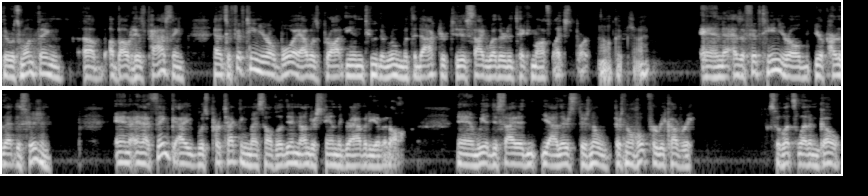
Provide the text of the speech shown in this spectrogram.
there was one thing uh, about his passing. As a 15 year old boy, I was brought into the room with the doctor to decide whether to take him off life support. Oh, good. Sorry. And as a 15 year old, you're part of that decision and and I think I was protecting myself. I didn't understand the gravity of it all, and we had decided, yeah, there's there's no there's no hope for recovery, so let's let him go.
